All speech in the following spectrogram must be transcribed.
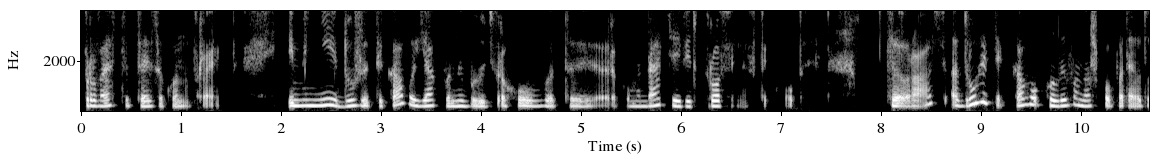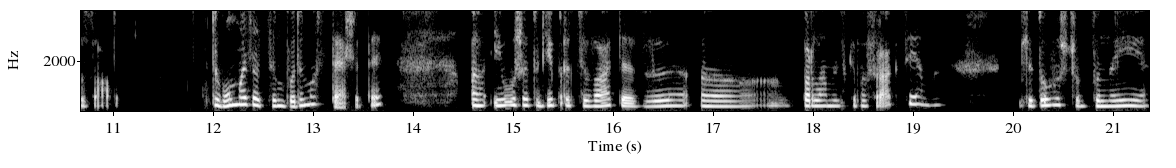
провести цей законопроект. І мені дуже цікаво, як вони будуть враховувати рекомендації від профільних стейкхолдерів. Це раз. А друге, цікаво, коли воно ж попаде до залу. Тому ми за цим будемо стежити і вже тоді працювати з е, парламентськими фракціями для того, щоб вони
